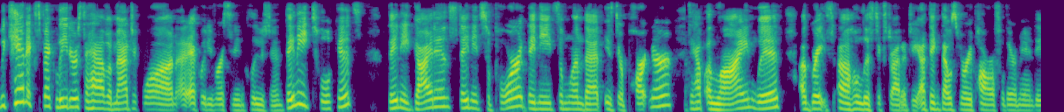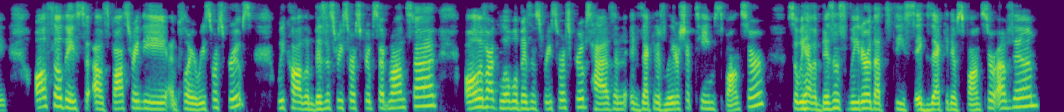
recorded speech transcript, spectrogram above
We can't expect leaders to have a magic wand at equity, diversity, inclusion. They need toolkits. They need guidance. They need support. They need someone that is their partner to help align with a great uh, holistic strategy. I think that was very powerful there, Mandy. Also, they uh, sponsoring the employee resource groups. We call them business resource groups at Randstad. All of our global business resource groups has an executive leadership team sponsor. So we have a business leader that's the executive sponsor of them.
